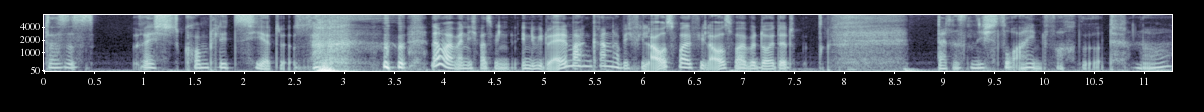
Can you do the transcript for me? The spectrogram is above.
dass es recht kompliziert ist. Na, weil wenn ich was individuell machen kann, habe ich viel Auswahl. Viel Auswahl bedeutet, dass es nicht so einfach wird. Ne?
